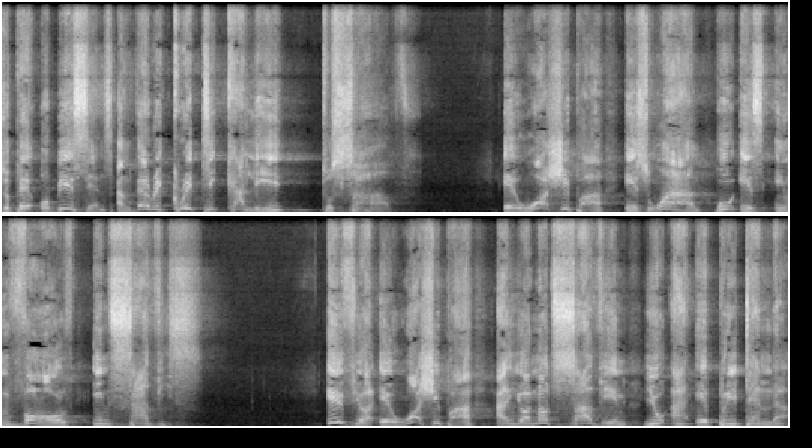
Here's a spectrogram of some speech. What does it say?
to pay obeisance, and very critically to serve. A worshiper is one who is involved in service. If you're a worshiper and you're not serving, you are a pretender.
